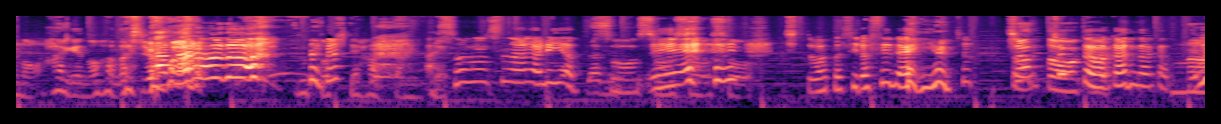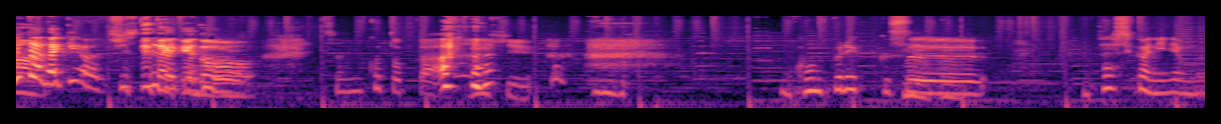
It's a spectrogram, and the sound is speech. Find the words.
ちょっとあのハゲの話をあなるずっとしてはったみたい。あそのつながりやったんですね。そうそうそうそう、ちょっと私ら世代にはちょっとちょっと分かんなかった。なあ歌だけは知ってたけどそういうことか。コンプレックス、うんう確かにでも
